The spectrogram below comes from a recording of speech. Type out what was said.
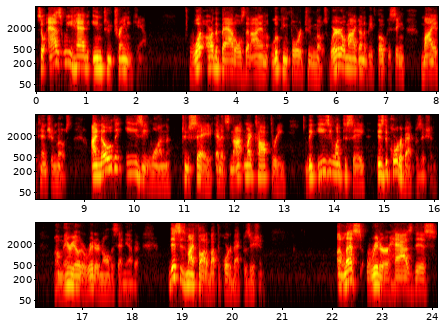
So as we head into training camp, what are the battles that I am looking forward to most? Where am I going to be focusing my attention most? I know the easy one to say, and it's not my top three. The easy one to say is the quarterback position. Oh, Mariota, Ridder, and all this, that, and the other. This is my thought about the quarterback position. Unless Ridder has this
